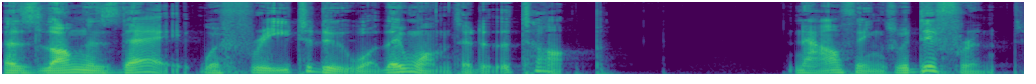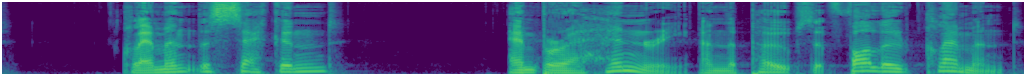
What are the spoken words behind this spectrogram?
as long as they were free to do what they wanted at the top. Now things were different. Clement II Emperor Henry and the popes that followed Clement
